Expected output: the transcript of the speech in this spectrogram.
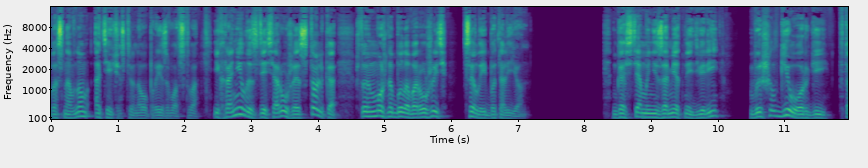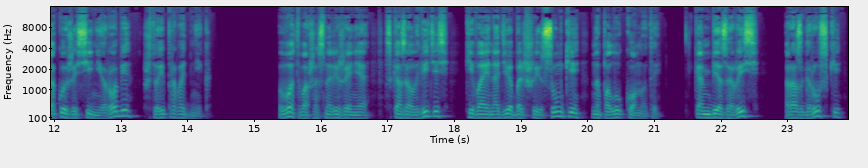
в основном отечественного производства. И хранилось здесь оружие столько, что им можно было вооружить целый батальон. Гостям и незаметной двери вышел Георгий в такой же синей робе, что и проводник. «Вот ваше снаряжение», — сказал Витязь, кивая на две большие сумки на полу комнаты. Комбезы «Рысь», разгрузки,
